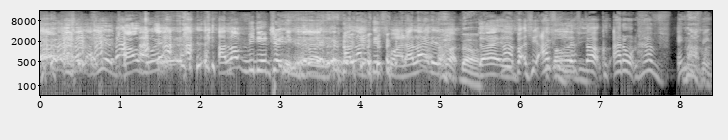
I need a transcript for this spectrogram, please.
cowboy? Are you a cowboy? I love video training. because I like this one. I like this one. No. That Nah, but see, I feel bloody- left out because I don't have anything.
